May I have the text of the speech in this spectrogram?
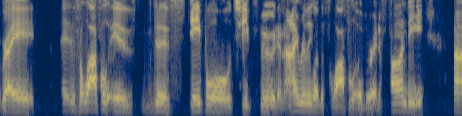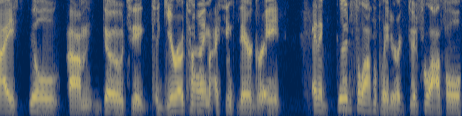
right? falafel is the staple cheap food, and I really love the falafel over at Effendi. I still um, go to to Gyro Time. I think they're great, and a good falafel plate or a good falafel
